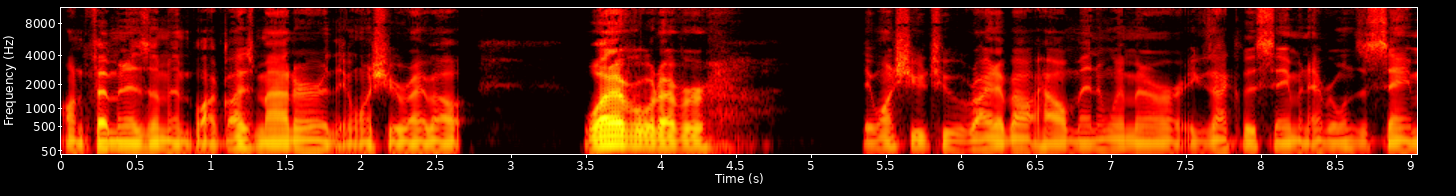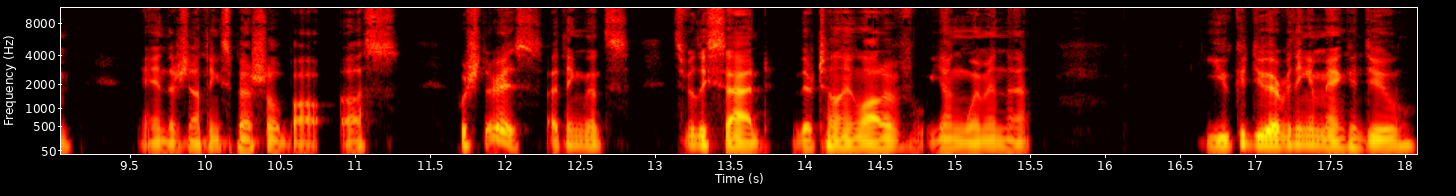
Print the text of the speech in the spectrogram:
on feminism and Black Lives Matter. They want you to write about whatever, whatever. They want you to write about how men and women are exactly the same and everyone's the same and there's nothing special about us, which there is. I think that's it's really sad. They're telling a lot of young women that you could do everything a man can do.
